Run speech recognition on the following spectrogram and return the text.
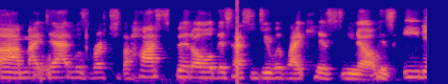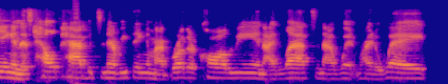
Um, my dad was rushed to the hospital. This has to do with like his, you know, his eating and his health habits and everything. And my brother called me and I left and I went right away.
